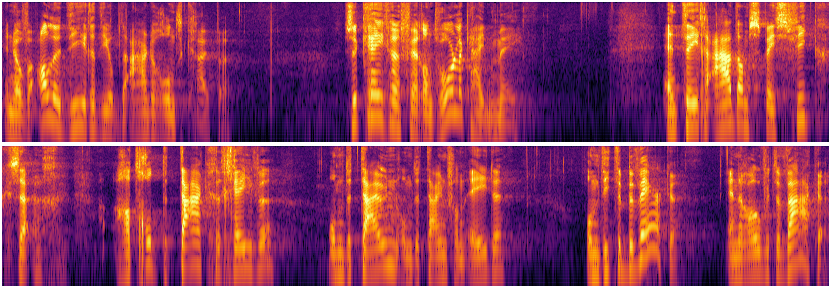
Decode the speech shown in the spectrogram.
en over alle dieren die op de aarde rondkruipen. Ze kregen een verantwoordelijkheid mee. En tegen Adam specifiek had God de taak gegeven om de tuin, om de tuin van Eden, om die te bewerken en erover te waken.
